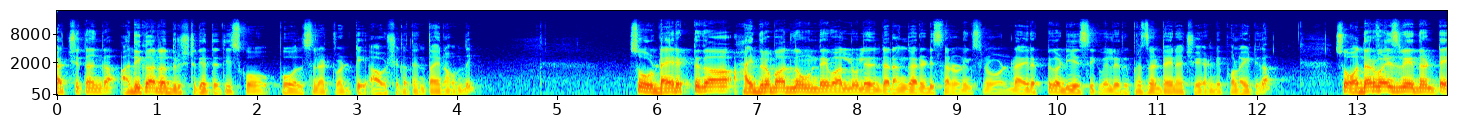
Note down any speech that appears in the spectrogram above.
ఖచ్చితంగా అధికారుల దృష్టికి అయితే తీసుకోపోవలసినటువంటి ఆవశ్యకత ఎంతైనా ఉంది. సో డైరెక్ట్గా హైదరాబాద్లో ఉండేవాళ్ళు లేదంటే రంగారెడ్డి సరౌండింగ్స్ వాళ్ళు డైరెక్ట్గా డిఎస్సికి వెళ్ళి రిప్రజెంట్ అయినా చేయండి పొలైట్గా. సో అదర్వైజ్ లేదంటే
